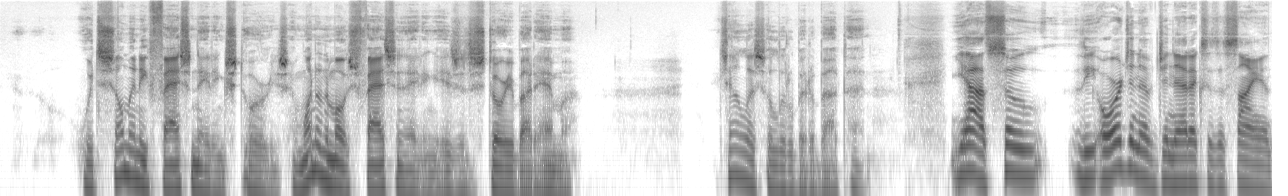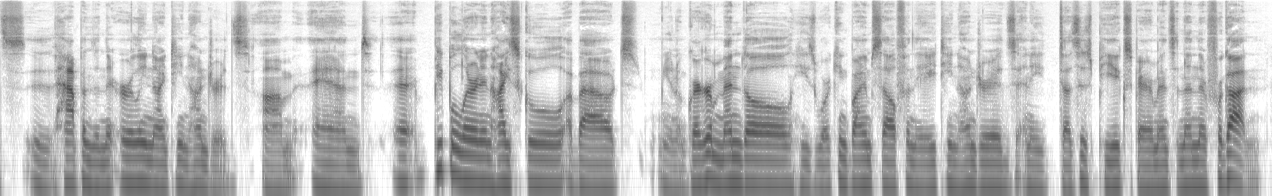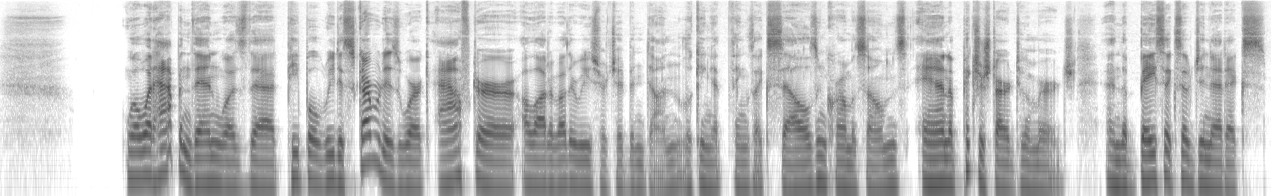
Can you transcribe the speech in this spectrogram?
with so many fascinating stories, and one of the most fascinating is the story about Emma. Tell us a little bit about that. Yeah, so the origin of genetics as a science uh, happens in the early 1900s, um, and uh, people learn in high school about you know Gregor Mendel. He's working by himself in the 1800s, and he does his pea experiments, and then they're forgotten. Well, what happened then was that people rediscovered his work after a lot of other research had been done, looking at things like cells and chromosomes, and a picture started to emerge, and the basics of genetics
